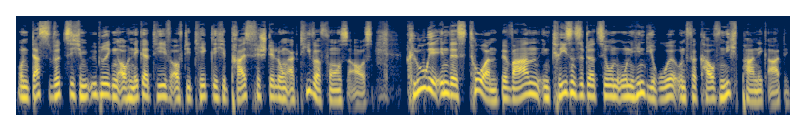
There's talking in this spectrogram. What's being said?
Und das wirkt sich im Übrigen auch negativ auf die tägliche Preisfeststellung aktiver Fonds aus. Kluge Investoren bewahren in Krisensituationen ohnehin die Ruhe und verkaufen nicht panikartig.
